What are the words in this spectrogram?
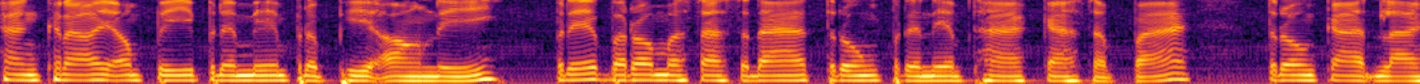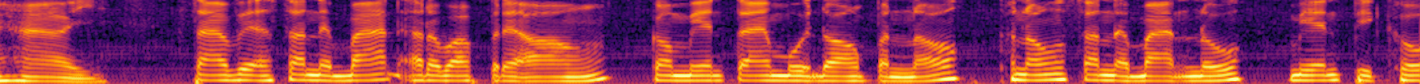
ខាងក្រោយអំពីព្រះមេមប្រភាអង្គនេះព្រះបរមសាស្តាទ្រង់ព្រះនាមថាកាសបៈទ្រង់កើតឡើងហើយសាវកសន្និបាតរបស់ព្រះអង្គក៏មានតែមួយដងប៉ុណ្ណោះក្នុងសន្និបាតនោះមានភិក្ខុ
